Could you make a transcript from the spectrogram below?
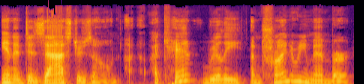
in a disaster zone? I can't really I'm trying to remember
